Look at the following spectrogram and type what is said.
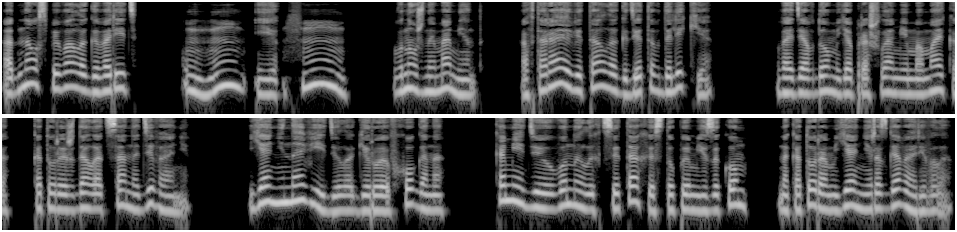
Одна успевала говорить «угу» и «хм» в нужный момент, а вторая витала где-то вдалеке. Войдя в дом, я прошла мимо Майка, который ждал отца на диване. Я ненавидела героев Хогана, комедию в унылых цветах и с тупым языком, на котором я не разговаривала.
